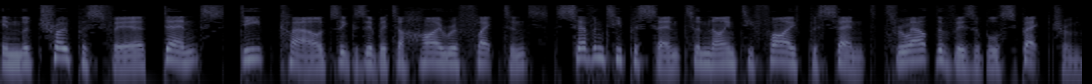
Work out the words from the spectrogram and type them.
In the troposphere, dense, deep clouds exhibit a high reflectance 70% to 95% throughout the visible spectrum.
